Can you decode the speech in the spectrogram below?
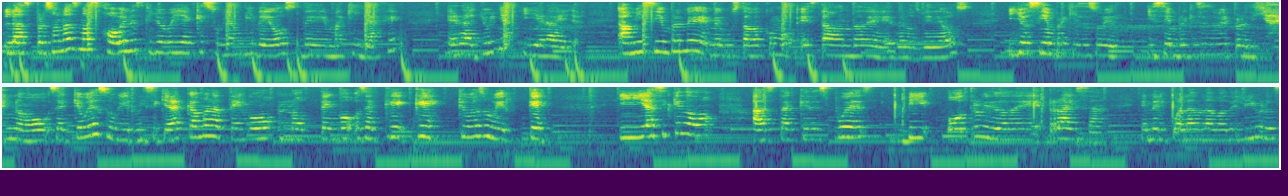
las personas más jóvenes que yo veía que subían videos de maquillaje era Yuya y era ella. A mí siempre me, gustaba como esta onda de, de los videos y yo siempre quise subir, y siempre quise subir, pero dije, ay no, o sea, ¿qué voy a subir? Ni siquiera cámara tengo, no tengo, o sea, ¿qué, qué? ¿Qué voy a subir? ¿Qué? Y así quedó hasta que después vi otro video de Raiza en el cual hablaba de libros.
